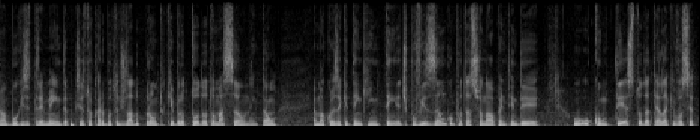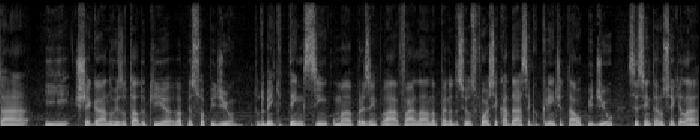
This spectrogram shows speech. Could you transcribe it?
é uma burrice tremenda, porque vocês trocaram o botão de lado, pronto, quebrou toda a automação, né? Então, é uma coisa que tem que entender, tipo visão computacional para entender o, o, contexto da tela que você tá e chegar no resultado que a, a pessoa pediu. Né? Tudo bem que tem sim uma, por exemplo, ah, vai lá na página do Salesforce e cadastra que o cliente tal pediu 60 não sei o que lá.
